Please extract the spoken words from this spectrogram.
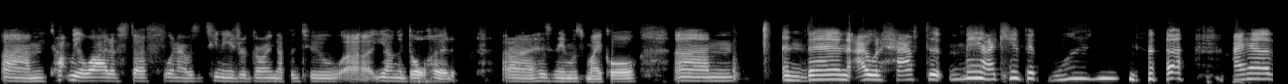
Um, taught me a lot of stuff when I was a teenager, growing up into uh, young adulthood. Uh, his name was Michael. Um, and then I would have to, man, I can't pick one. I have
